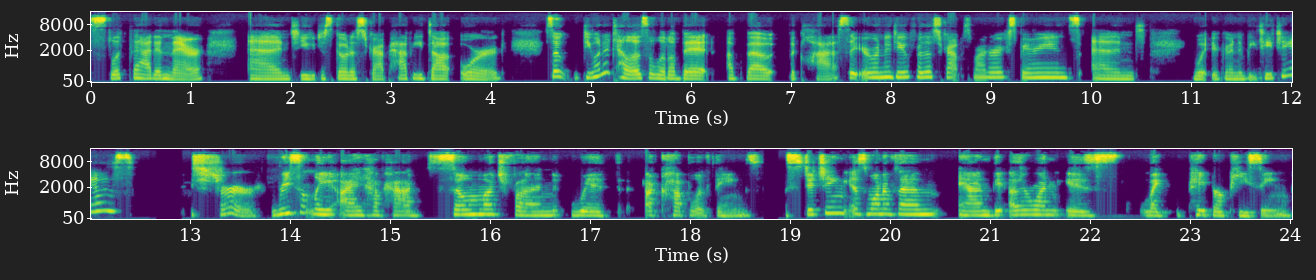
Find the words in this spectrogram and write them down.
slip that in there and you just go to scraphappy.org. So, do you want to tell us a little bit about the class that you're going to do for the Scrap Smarter experience and what you're going to be teaching us? Sure. Recently, I have had so much fun with a couple of things. Stitching is one of them, and the other one is like paper piecing.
